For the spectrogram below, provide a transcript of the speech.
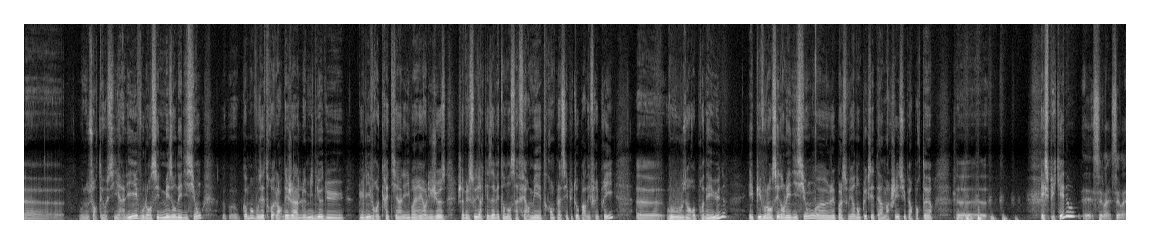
vous nous sortez aussi un livre, vous lancez une maison d'édition. Comment vous êtes... Alors déjà, le milieu du, livre chrétien, les librairies religieuses, j'avais le souvenir qu'elles avaient tendance à fermer, être remplacées plutôt par des friperies. Euh, vous, vous en reprenez une, et puis vous lancez dans l'édition. Euh, je n'ai pas le souvenir non plus que c'était un marché super porteur. Euh, expliquez-nous. C'est vrai, c'est vrai.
